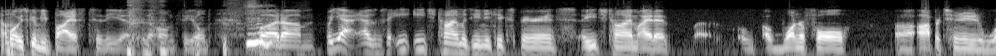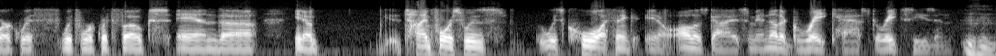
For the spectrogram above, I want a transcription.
I'm always going to be biased to the uh, to the home field. But um, but yeah, as I say, e- each time was a unique experience. Each time I had a a, a wonderful uh, opportunity to work with with work with folks, and uh, you know, Time Force was was cool. I think you know all those guys. I mean, another great cast, great season, Mm-hmm.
